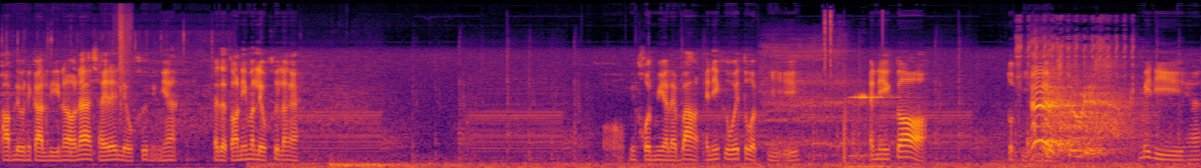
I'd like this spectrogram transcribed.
ความเร็วในการรีนเราน่าใช้ได้เร็วขึ้นอย่างเงี้ย แต่แต่ตอนนี้มันเร็วขึ้นแล้วไงโอ้ มีคนมีอะไรบ้าง อันนี้คือไว้ตรวจผี อันนี้ก็ตรวจผีไม่ดีฮะ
